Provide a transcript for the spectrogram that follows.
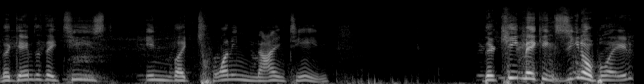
The game that they teased in like 2019. They keep making Xenoblade.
